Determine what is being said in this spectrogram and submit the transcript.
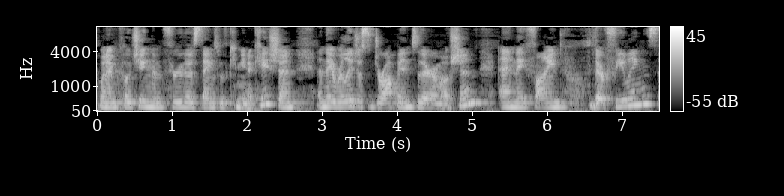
when I'm coaching them through those things with communication and they really just drop into their emotion and they find their feelings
